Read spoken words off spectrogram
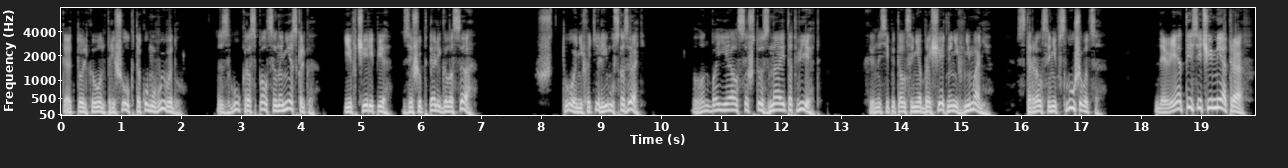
Как только он пришел к такому выводу, звук распался на несколько, и в черепе зашептали голоса. Что они хотели ему сказать? Он боялся, что знает ответ. Хеннесси пытался не обращать на них внимания, старался не вслушиваться. «Две тысячи метров!»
